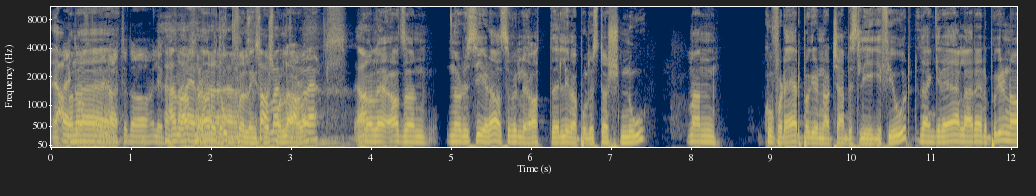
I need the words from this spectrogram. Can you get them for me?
Ja, det er ikke men, ofte eh, United og Liverpool Jeg har et oppfølgingsspørsmål der. Ja. Altså, når du sier da selvfølgelig at Liverpool er størst nå, men hvorfor det? Er det pga. Champions League i fjor, tenker det, eller er det pga.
